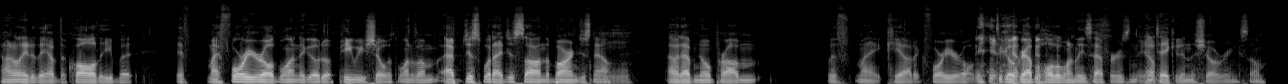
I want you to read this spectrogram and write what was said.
not only do they have the quality, but if my four year old wanted to go to a Pee Wee show with one of them, just what I just saw in the barn just now, mhm. I would have no problem with my chaotic four year old to go grab a hold of one of these heifers and, and take it in the show ring. So,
